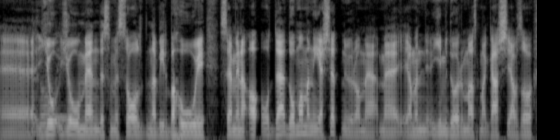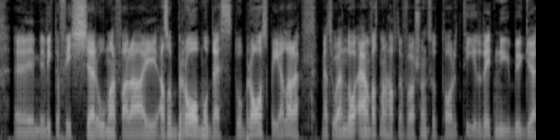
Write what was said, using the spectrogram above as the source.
Eh, Joe, Joe Mendes som är såld, Nabil Bahoui. Så jag menar, och där, de har man ersatt nu då med, med ja, men Jimmy Durmas, Magashi, alltså eh, Victor Fischer, Omar Faraj, alltså bra Modesto, bra spelare. Men jag tror ändå, även fast man har haft en försäsong så tar det tid och det är ett nybygge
